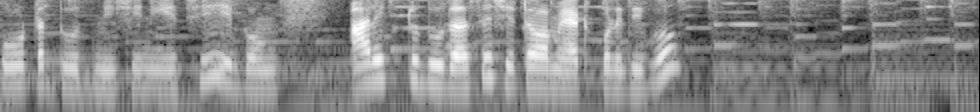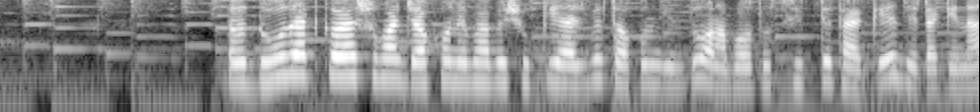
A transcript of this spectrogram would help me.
পুরোটা দুধ মিশিয়ে নিয়েছি এবং আর একটু দুধ আছে সেটাও আমি অ্যাড করে দিব। তবে দুধ অ্যাড করার সময় যখন এভাবে শুকিয়ে আসবে তখন কিন্তু অনাবরত ছিটতে থাকে যেটা কিনা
